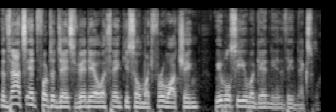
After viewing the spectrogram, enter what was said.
And that's it for today's video. Thank you so much for watching. We will see you again in the next one.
